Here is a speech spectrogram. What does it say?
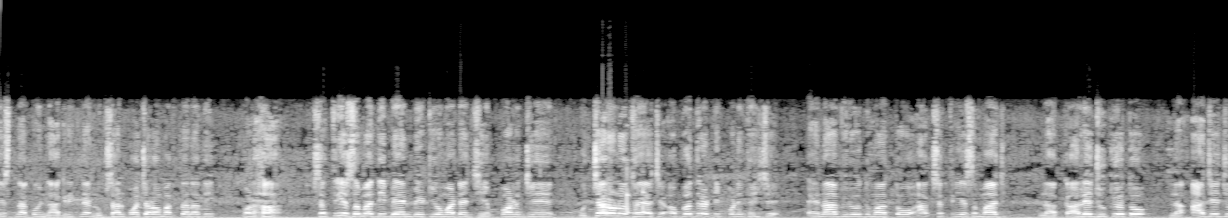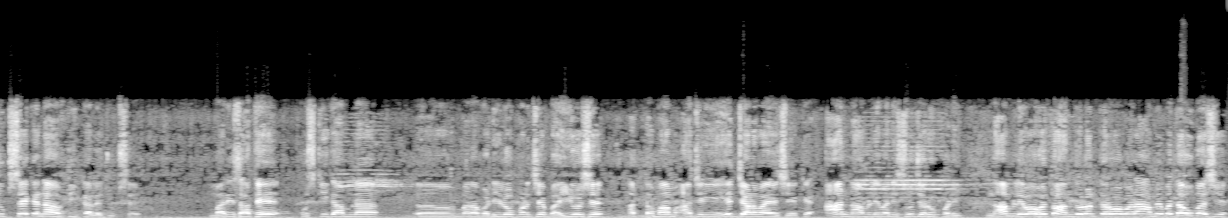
દેશના કોઈ નાગરિકને નુકસાન પહોંચાડવા માંગતા નથી. પણ હા, ક્ષત્રિય સમાજની બેન બેટીઓ માટે જે પણ જે ઉચ્ચારણો થયા છે, અભદ્ર ટિપ્પણી થઈ છે, એના વિરોધમાં તો આ ક્ષત્રિય સમાજ ના કાલે ઝૂક્યો તો, ના આજે ઝૂકશે કે ના આવતીકાલે ઝૂકશે? મારી સાથે ઉસ્કી ગામના મારા વડીલો પણ છે ભાઈઓ છે. આ તમામ આજે અહીંયા એ જ જાણવાય છે કે આ નામ લેવાની શું જરૂર પડી. નામ લેવા હોય તો આંદોલન કરવા વાળા અમે બધા ઊભા છીએ.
